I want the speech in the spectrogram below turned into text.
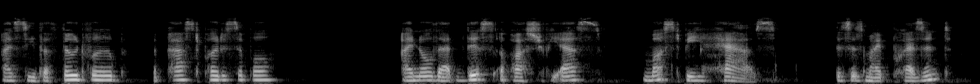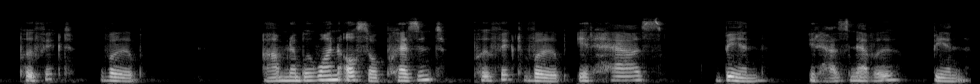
I see the third verb, the past participle, I know that this apostrophe s must be has. This is my present perfect verb. Um, number one, also present perfect verb. It has been. It has never been.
